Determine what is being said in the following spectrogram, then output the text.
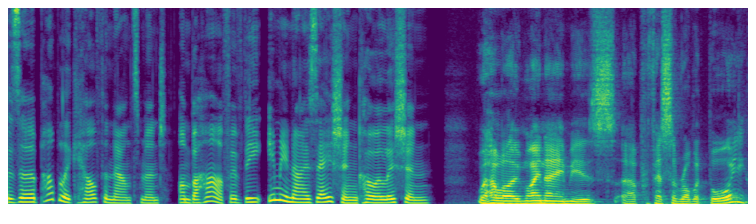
is a public health announcement on behalf of the Immunisation Coalition. Well, hello, my name is uh, Professor Robert Booy.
